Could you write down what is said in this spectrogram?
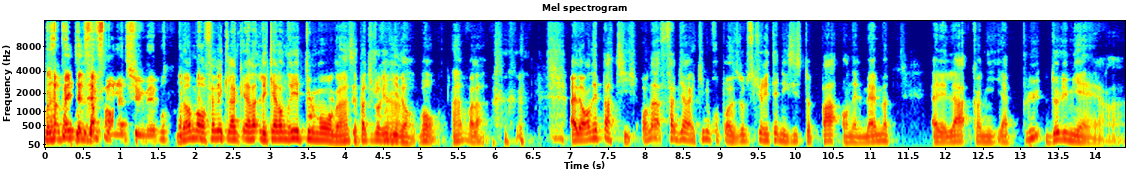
on n'a pas été très fort là-dessus, mais bon. Non, mais on fait avec les calendriers de tout le monde. Hein, c'est pas toujours évident. Bon, hein, voilà. Alors, on est parti. On a Fabien qui nous propose l'obscurité n'existe pas en elle-même. Elle est là quand il n'y a plus de lumière.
